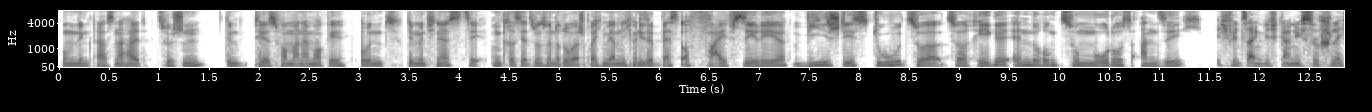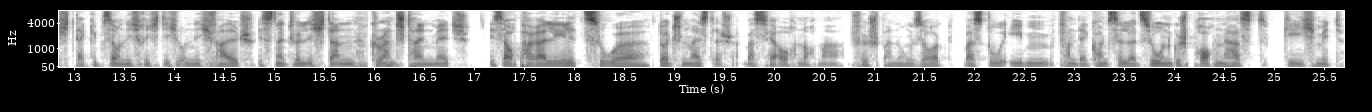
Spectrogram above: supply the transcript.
um den Klassenerhalt zwischen dem TSV Mannheim Hockey und dem Münchner SC. Und Chris, jetzt müssen wir darüber sprechen. Wir haben nicht mehr diese Best of Five Serie. Wie stehst du zur, zur Regeländerung, zum Modus an sich? Ich finde es eigentlich gar nicht so schlecht. Da gibt es auch nicht richtig und nicht falsch. Ist natürlich dann Crunch-Time-Match. Ist auch parallel zur deutschen Meisterschaft, was ja auch nochmal für Spannung sorgt. Was du eben von der Konstellation gesprochen hast, gehe ich mit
